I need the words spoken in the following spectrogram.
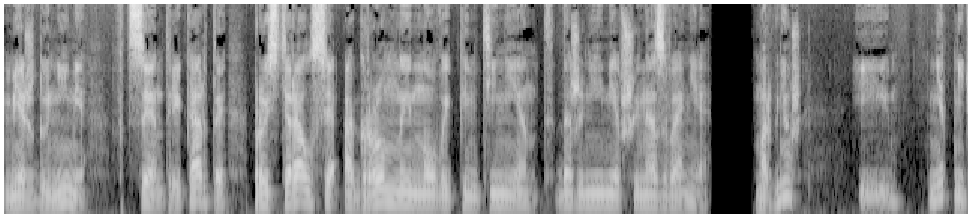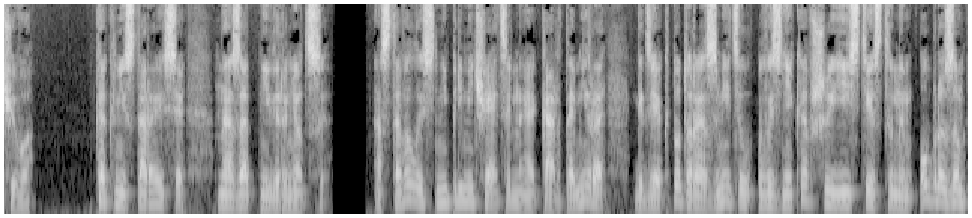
Между ними, в центре карты, простирался огромный новый континент, даже не имевший названия. Моргнешь, и нет ничего. Как ни старайся, назад не вернется. Оставалась непримечательная карта мира, где кто-то разметил возникавшие естественным образом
